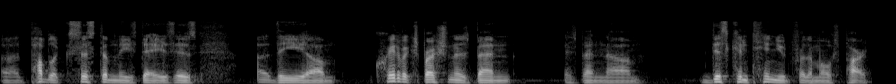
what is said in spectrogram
uh, public system these days is uh, the um, creative expression has been has been um, discontinued for the most part.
